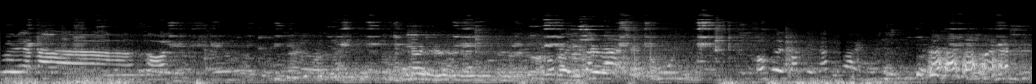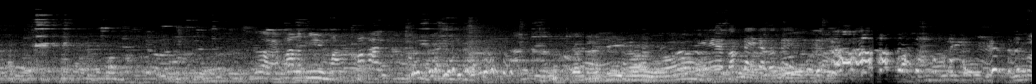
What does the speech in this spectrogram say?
người là bà sói có người con thì cắt vậy rồi em ăn nhiều mà hai Nè, tấm đây là tấm đây. Nhưng mà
